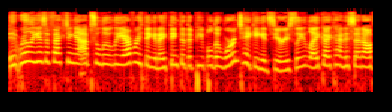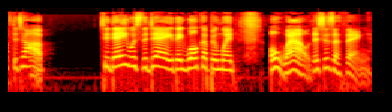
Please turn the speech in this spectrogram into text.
it really is affecting absolutely everything. And I think that the people that weren't taking it seriously, like I kind of said off the top, today was the day they woke up and went, oh, wow, this is a thing.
